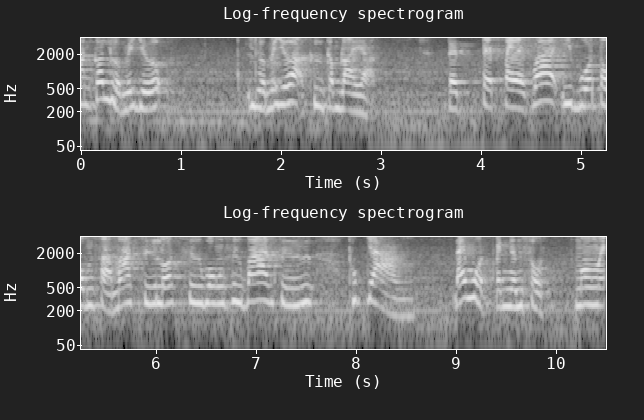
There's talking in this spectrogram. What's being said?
มันก็เหลือไม่เยอะ เหลือไม่เยอะอะคือกำไรอะแต่แต่แปลกว่าอีบัวตมสามารถซื้อรถซื้อวงซื้อบ้านซื้อทุกอย่างได้หมดเป็นเงินสด งงไหม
